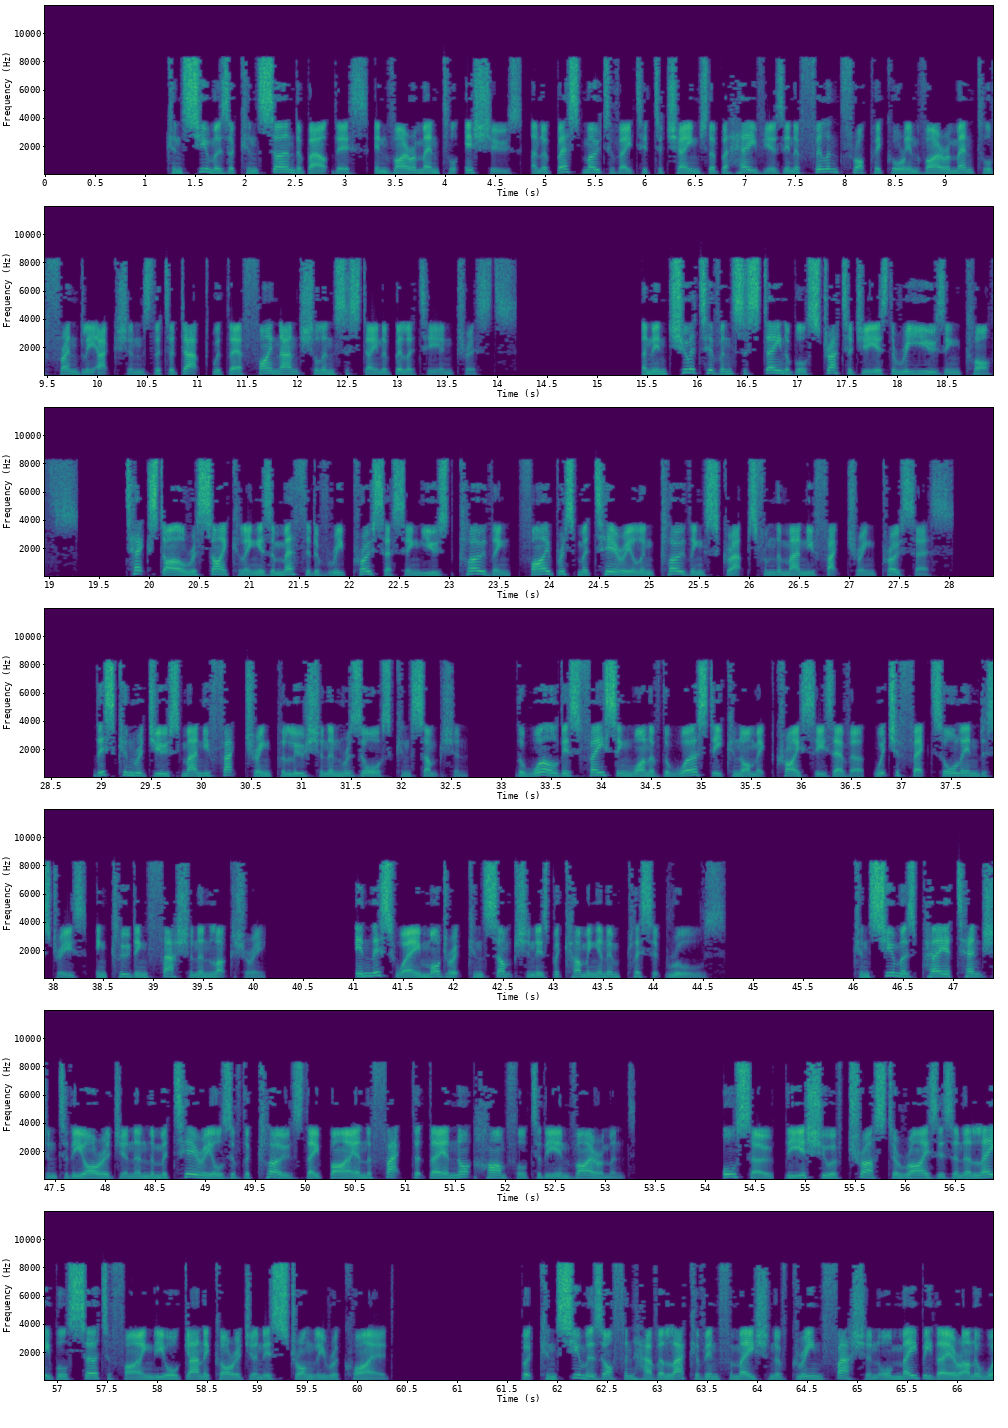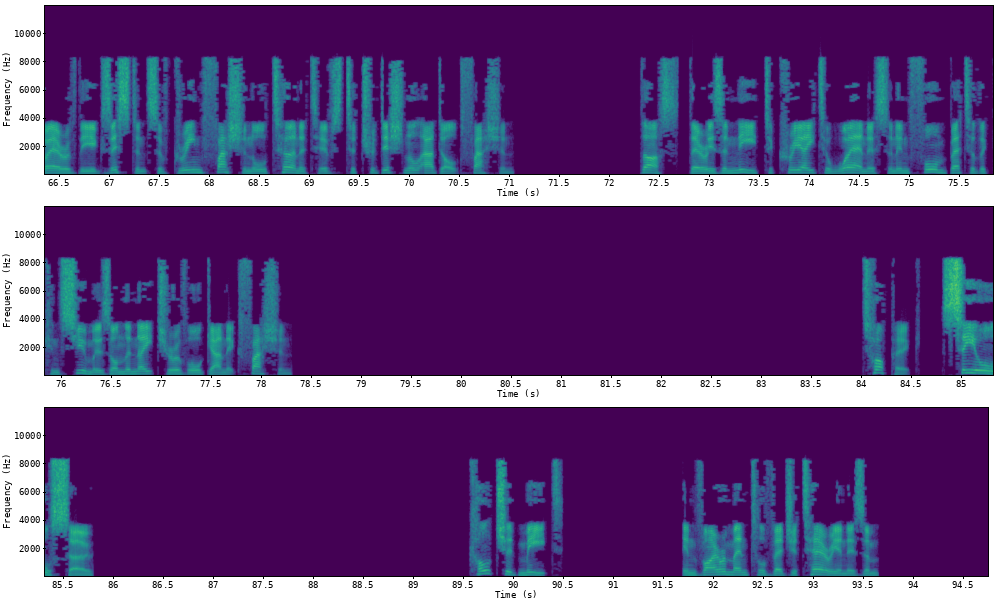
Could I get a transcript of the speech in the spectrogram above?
Consumers are concerned about this environmental issues, and are best motivated to change their behaviors in a philanthropic or environmental friendly actions that adapt with their financial and sustainability interests. An intuitive and sustainable strategy is the reusing cloths. Textile recycling is a method of reprocessing used clothing, fibrous material and clothing scraps from the manufacturing process. This can reduce manufacturing pollution and resource consumption. The world is facing one of the worst economic crises ever, which affects all industries, including fashion and luxury. In this way moderate consumption is becoming an implicit rules. Consumers pay attention to the origin and the materials of the clothes they buy and the fact that they are not harmful to the environment. Also, the issue of trust arises and a label certifying the organic origin is strongly required. But consumers often have a lack of information of green fashion or maybe they are unaware of the existence of green fashion alternatives to traditional adult fashion. Thus, there is a need to create awareness and inform better the consumers on the nature of organic fashion. Topic. See also. Cultured meat. Environmental vegetarianism.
